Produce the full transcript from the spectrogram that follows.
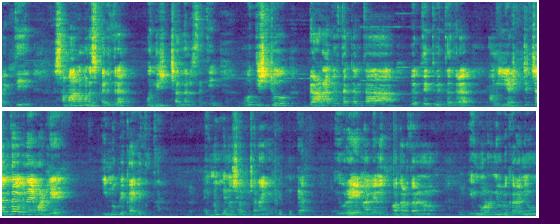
ವ್ಯಕ್ತಿ ಸಮಾನ ಮನಸ್ಕರಿದ್ರೆ ಒಂದಿಷ್ಟು ಚಂದ ಅನಿಸ್ತೈತಿ. ಒಂದಿಷ್ಟು ಬ್ಯಾಡಾಗಿರ್ತಕ್ಕಂಥ ವ್ಯಕ್ತಿತ್ವ ಇತ್ತಂದ್ರೆ ಅವ್ನು ಎಷ್ಟು ಚಂದ ಅಭಿನಯ ಮಾಡಲಿ, ಇನ್ನೂ ಬೇಕಾಗಿತ್ತ ಇನ್ನೂ ಇನ್ನೂ ಸ್ವಲ್ಪ ಚೆನ್ನಾಗಿ ಇವರೇ ಏನು ಅಲ್ಲೇ ನಿಂತು ಮಾತಾಡ್ತಾರೆ ನಾನು ಈಗ ನೋಡ್ರಿ ನೀವು ಬೇಕಾದ್ರೆ ನೀವು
